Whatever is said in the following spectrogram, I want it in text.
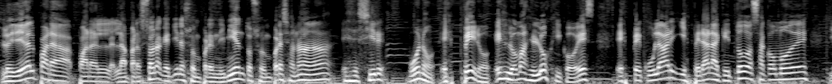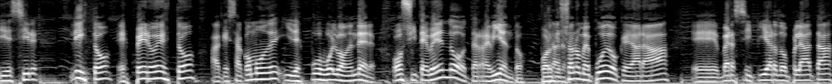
Lo ideal para, para la persona que tiene su emprendimiento, su empresa, nada, es decir, bueno, espero, es lo más lógico, es especular y esperar a que todo se acomode y decir, listo, espero esto, a que se acomode y después vuelvo a vender. O si te vendo, te reviento, porque Claro. yo no me puedo quedar a eh, ver si pierdo plata.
